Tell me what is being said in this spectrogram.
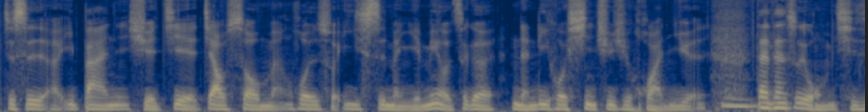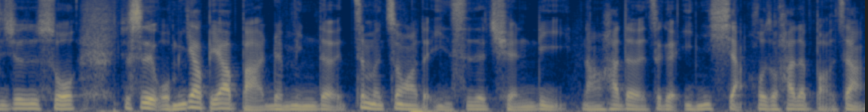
就是呃一般学界教授们或者说医师们也没有这个能力或兴趣去还原。但但是我们其实就是说，就是我们要不要把人民的这么重要的隐私的权利，然后它的这个影响或者说它的保障，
